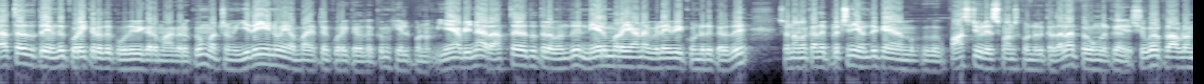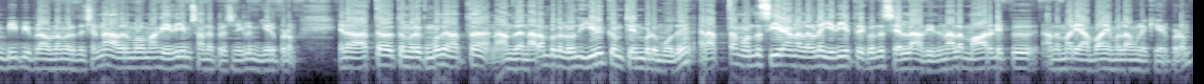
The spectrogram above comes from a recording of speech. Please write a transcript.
ரத்த அழுத்தத்தை வந்து குறைக்கிறதுக்கு உதவிகரமாக இருக்கும் மற்றும் இதய நோய் அபாயத்தை குறைக்கிறதுக்கும் ஹெல்ப் பண்ணும். ஏன் அப்படின்னா ரத்த அழுத்தத்தில் வந்து நேர்மறையான விளைவை கொண்டிருக்கிறது. ஸோ நமக்கு அந்த பிரச்சனையை வந்து நமக்கு பாசிட்டிவ் ரெஸ்பான்ஸ் கொண்டு இருக்கிறதால இப்போ உங்களுக்கு சுகர் ப்ராப்ளம் பிபி ப்ராப்ளம் இருந்துச்சுன்னா அதன் மூலமாக இதயம் சார்ந்த பிரச்சனைகளும் ஏற்படும். ஏன்னா ரத்த அழுத்தம் இருக்கும்போது ரத்த அந்த நரம்புகள் வந்து இறுக்கம் தென்படும் போது ரத்தம் வந்து சீரான அளவில் இதயத்துக்கு வந்து செல்லாது. இதனால் மாரடைப்பு அந்த மாதிரி அபாயம் எல்லாம் உங்களுக்கு ஏற்படும்.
